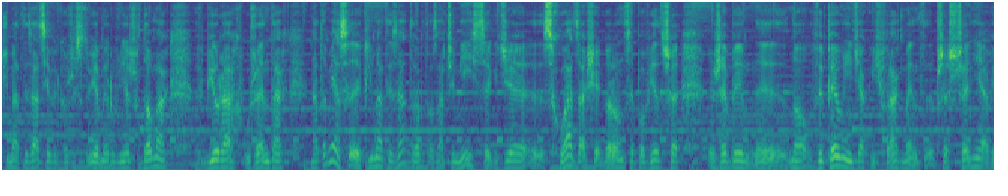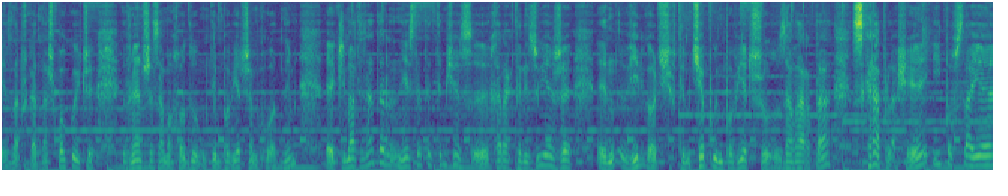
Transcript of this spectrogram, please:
Klimatyzację wykorzystujemy również w domach, w biurach, w urzędach. Natomiast klimatyzator to znaczy miejsce, gdzie schładza się gorące powietrze, żeby no, wypełnić jakiś fragment przestrzeni, a więc na przykład nasz pokój czy wnętrze samochodu tym powietrzem chłodnym. E, klimatyzator niestety tym się charakteryzuje, że e, wilgoć w tym ciepłym powietrzu zawarta skrapla się i powstaje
